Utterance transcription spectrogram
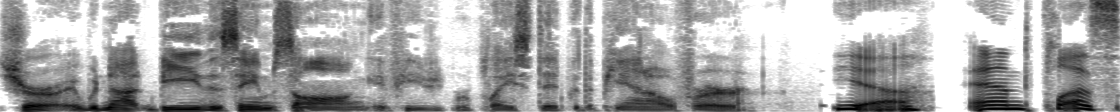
Sure. It would not be the same song if you replaced it with a piano for Yeah. And plus,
